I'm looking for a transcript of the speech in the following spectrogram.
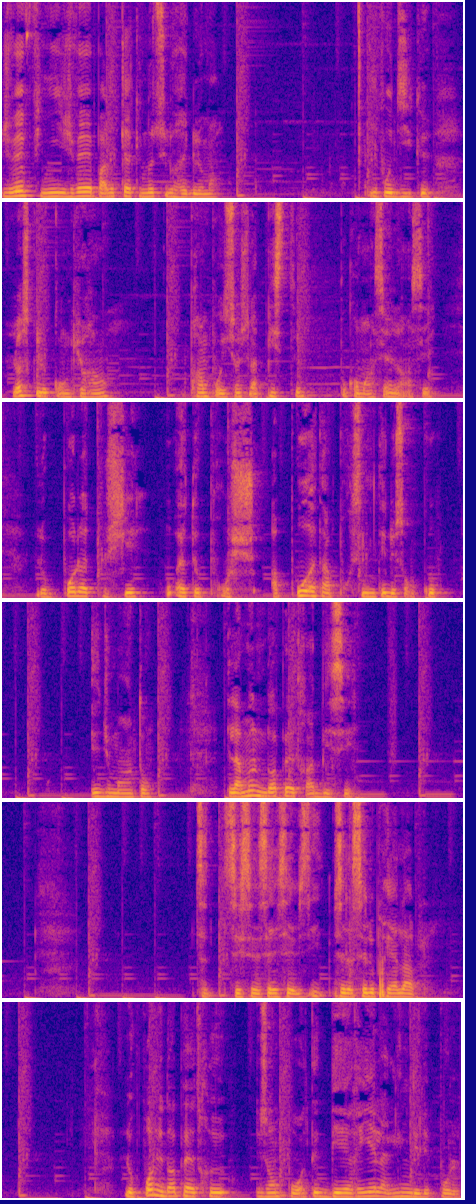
je vais finir, je vais parler quelques notes sur le règlement. Il faut dire que lorsque le concurrent prend position sur la piste pour commencer un lancer, le poids doit toucher ou être proche ou être à proximité de son cou et du menton. Et la main ne doit pas être abaissée. C'est le préalable. Le poids ne doit pas être, porté derrière la ligne de l'épaule.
